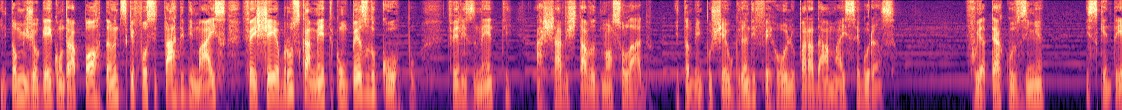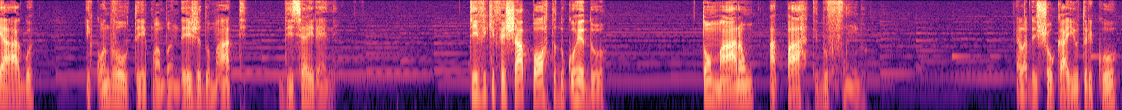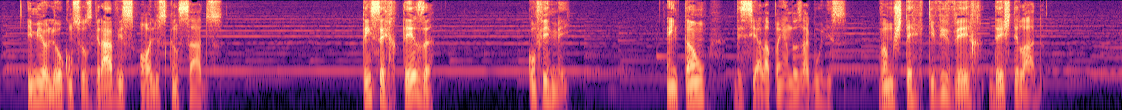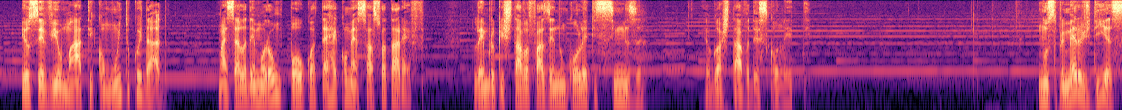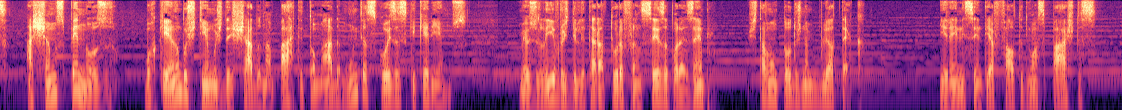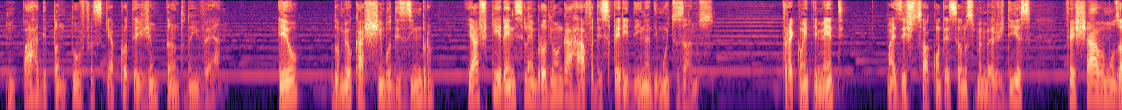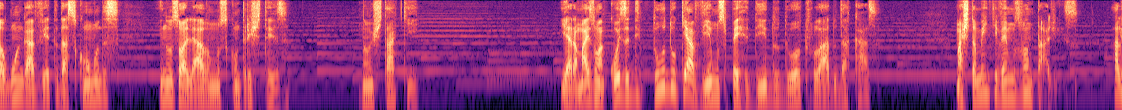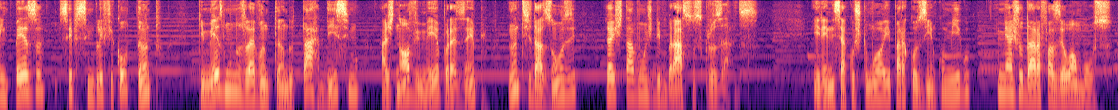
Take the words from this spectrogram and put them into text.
Então me joguei contra a porta antes que fosse tarde demais, fechei-a bruscamente com o peso do corpo. Felizmente, a chave estava do nosso lado e também puxei o grande ferrolho para dar mais segurança. Fui até a cozinha, esquentei a água e, quando voltei com a bandeja do mate, disse a Irene: Tive que fechar a porta do corredor. Tomaram a parte do fundo. Ela deixou cair o tricô e me olhou com seus graves olhos cansados. Tem certeza? Confirmei. Então, disse ela apanhando as agulhas, vamos ter que viver deste lado. Eu servi o mate com muito cuidado, mas ela demorou um pouco até recomeçar sua tarefa. Lembro que estava fazendo um colete cinza. Eu gostava desse colete. Nos primeiros dias, Achamos penoso, porque ambos tínhamos deixado na parte tomada muitas coisas que queríamos. Meus livros de literatura francesa, por exemplo, estavam todos na biblioteca. Irene sentia falta de umas pastas, um par de pantufas que a protegiam tanto do inverno. Eu, do meu cachimbo de zimbro, e acho que Irene se lembrou de uma garrafa de esperidina de muitos anos. Frequentemente, mas isto só aconteceu nos primeiros dias, fechávamos alguma gaveta das cômodas e nos olhávamos com tristeza. Não está aqui. E era mais uma coisa de tudo o que havíamos perdido do outro lado da casa. Mas também tivemos vantagens. A limpeza se simplificou tanto que, mesmo nos levantando tardíssimo, às nove e meia, por exemplo, antes das onze, já estávamos de braços cruzados. Irene se acostumou a ir para a cozinha comigo e me ajudar a fazer o almoço.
